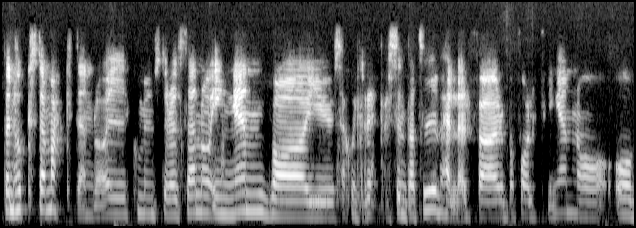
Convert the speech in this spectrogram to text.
den högsta makten då i kommunstyrelsen och ingen var ju särskilt representativ heller för befolkningen. Och, och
